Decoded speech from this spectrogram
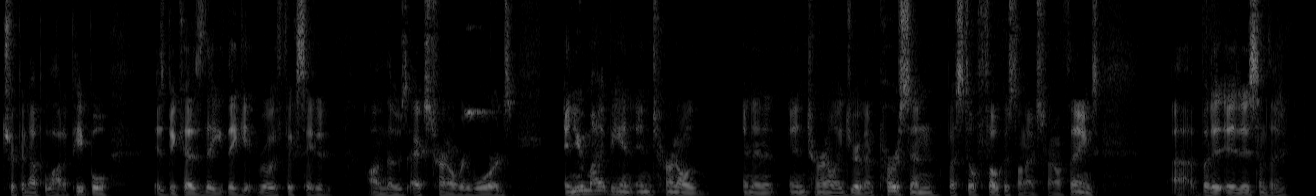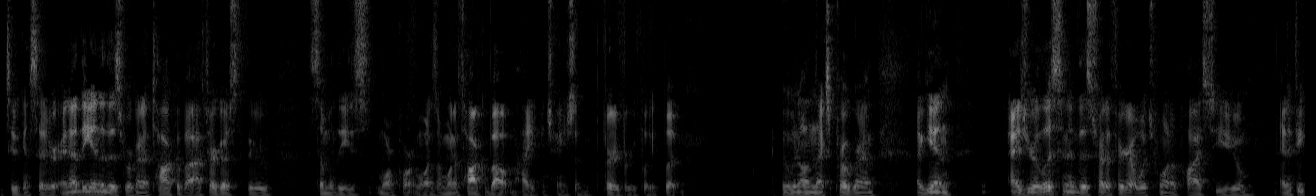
tripping up a lot of people is because they, they get really fixated on those external rewards. And you might be an internal and an internally driven person but still focused on external things. Uh, but it, it is something to consider. And at the end of this we're going to talk about after i go through some of these more important ones i'm going to talk about how you can change them very briefly. But moving on next program. Again as you're listening to this try to figure out which one applies to you. And if you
